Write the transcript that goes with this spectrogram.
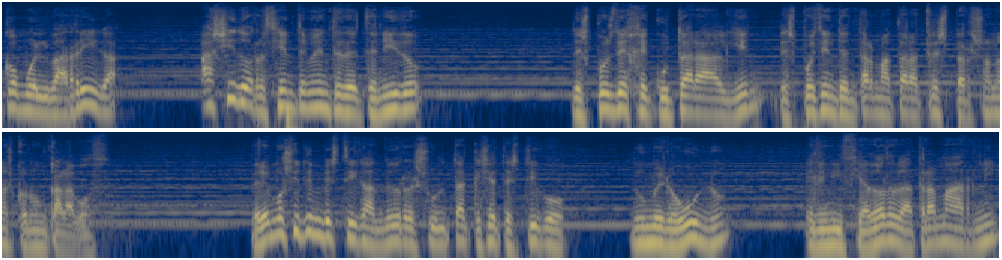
como el Barriga, ha sido recientemente detenido después de ejecutar a alguien, después de intentar matar a tres personas con un calabozo. Pero hemos ido investigando y resulta que ese testigo número uno, el iniciador de la trama Arni,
